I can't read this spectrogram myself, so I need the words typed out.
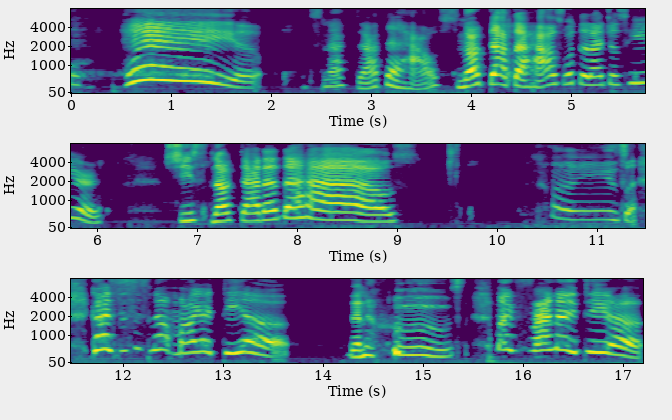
hey! Snuck out the house? Snuck out the house? What did I just hear? She snuck out of the house. Guys, this is not my idea. Then whose? My friend idea.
